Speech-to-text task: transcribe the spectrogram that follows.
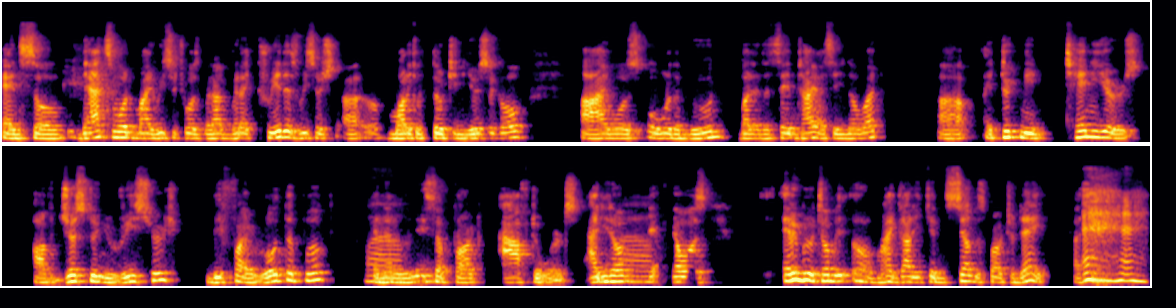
And so that's what my research was. When I when I created this research uh, molecule 13 years ago, I was over the moon. But at the same time, I said, you know what? Uh, it took me 10 years of just doing research before I wrote the book wow. and then released the product afterwards. I, you know, wow. that was, everybody told me, oh my God, you can sell this product today. Said,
